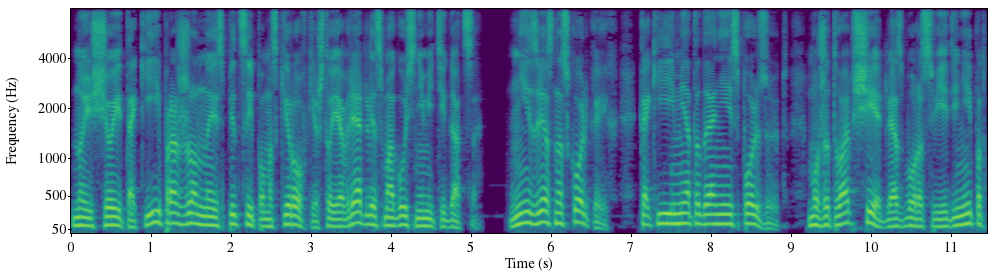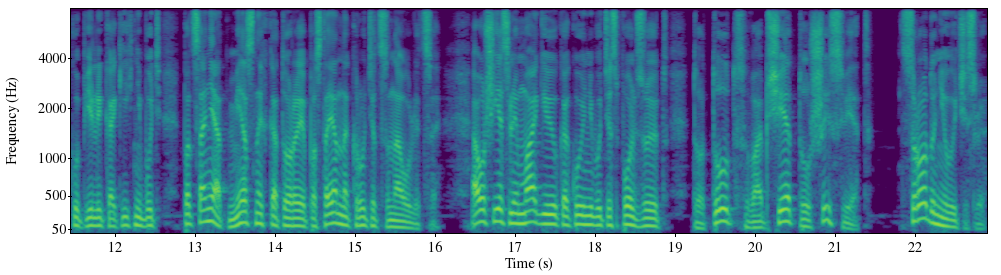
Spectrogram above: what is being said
но еще и такие прожженные спецы по маскировке, что я вряд ли смогу с ними тягаться. Неизвестно, сколько их, какие методы они используют. Может, вообще для сбора сведений подкупили каких-нибудь пацанят местных, которые постоянно крутятся на улице. А уж если магию какую-нибудь используют, то тут вообще туши свет. Сроду не вычислю,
